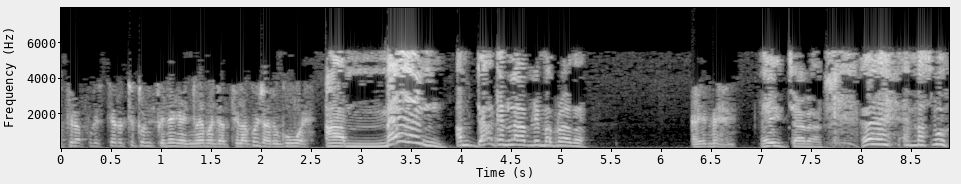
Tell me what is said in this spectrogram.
ndiyaphila pristera uthixo undigcine ngenceba ndiyaphila kunjani kuwe? Amen. I'm dark and lovely my brother. Amen. Heyi tshara eh masibu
